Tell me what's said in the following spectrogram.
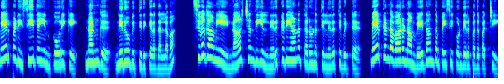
மேற்படி சீதையின் கோரிக்கை நன்கு நிரூபித்திருக்கிறதல்லவா? சிவகாமியை நார்ச்சந்தியில் நெருக்கடியான தருணத்தில் நிறுத்திவிட்டு மேற்கண்டவாறு நாம் வேதாந்தம் பேசிக் கொண்டிருப்பது பற்றி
